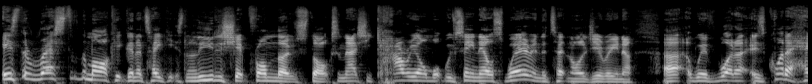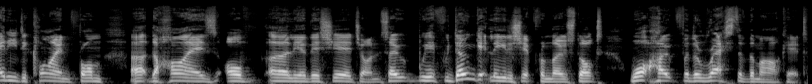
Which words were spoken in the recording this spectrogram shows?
is the rest of the market going to take its leadership from those stocks and actually carry on what we've seen elsewhere in the technology arena uh, with what is quite a heady decline from uh, the highs of earlier this year, John? So we, if we don't get leadership from those stocks, what hope for the rest of the market?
